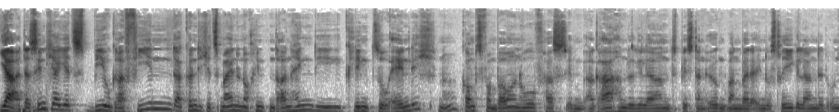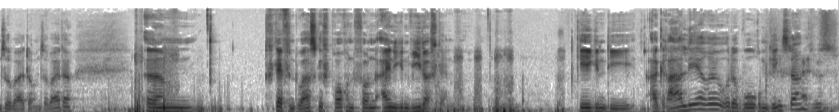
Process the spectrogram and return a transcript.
Ja, das sind ja jetzt Biografien, da könnte ich jetzt meine noch hinten dran hängen, die klingt so ähnlich. Ne? Kommst vom Bauernhof, hast im Agrarhandel gelernt, bist dann irgendwann bei der Industrie gelandet und so weiter und so weiter. Ähm, Steffen, du hast gesprochen von einigen Widerständen gegen die Agrarlehre oder worum ging es da? Also es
